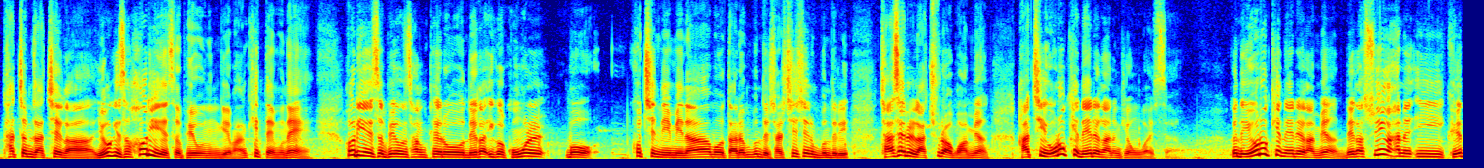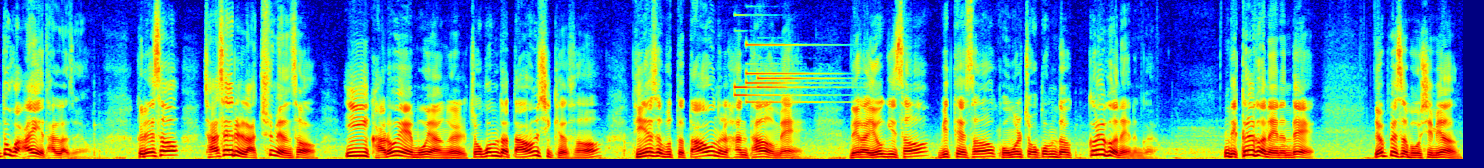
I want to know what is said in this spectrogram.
타점 자체가 여기서 허리에서 배우는 게 많기 때문에 허리에서 배운 상태로 내가 이걸 공을 뭐 코치님이나 뭐 다른 분들 잘 치시는 분들이 자세를 낮추라고 하면 같이 이렇게 내려가는 경우가 있어요 근데 이렇게 내려가면 내가 스윙하는 이 궤도가 아예 달라져요. 그래서 자세를 낮추면서 이 가로의 모양을 조금 더 다운 시켜서 뒤에서부터 다운을 한 다음에 내가 여기서 밑에서 공을 조금 더 끌어내는 거예요. 근데 끌어내는데 옆에서 보시면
